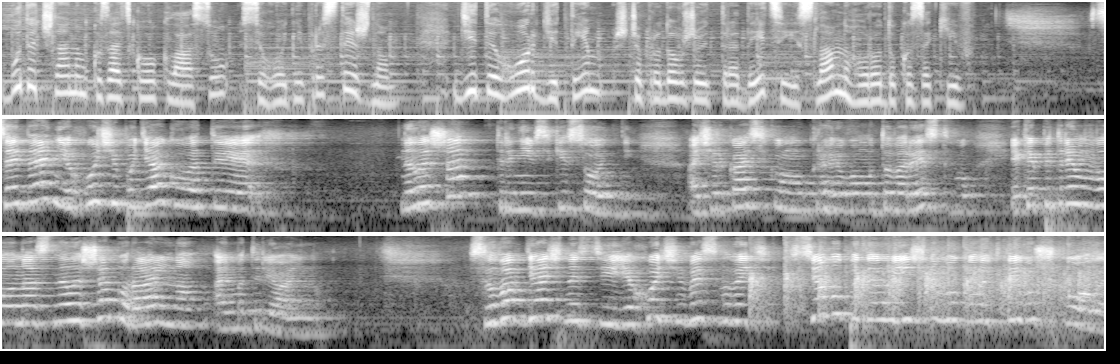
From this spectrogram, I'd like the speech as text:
Бути членом козацького класу сьогодні престижно. Діти горді тим, що продовжують традиції славного роду козаків. В цей день я хочу подякувати не лише Тринівській сотні, а й Черкаському краєвому товариству, яке підтримувало нас не лише морально, а й матеріально. Слова вдячності я хочу висловити всьому педагогічному колективу школи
